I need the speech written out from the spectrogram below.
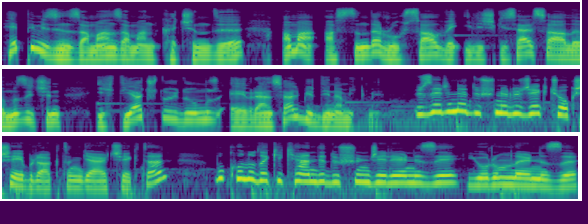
hepimizin zaman zaman kaçındığı ama aslında ruhsal ve ilişkisel sağlığımız için ihtiyaç duyduğumuz evrensel bir dinamik mi? Üzerine düşünülecek çok şey bıraktın gerçekten. Bu konudaki kendi düşüncelerinizi, yorumlarınızı,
